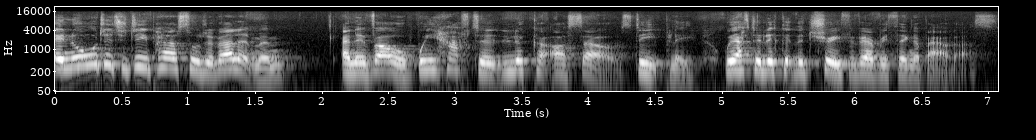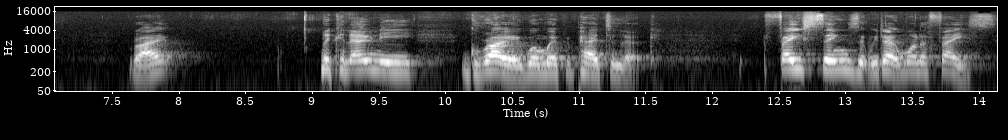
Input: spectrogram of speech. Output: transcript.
in order to do personal development and evolve, we have to look at ourselves deeply. We have to look at the truth of everything about us, right? We can only grow when we're prepared to look. Face things that we don't want to face.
